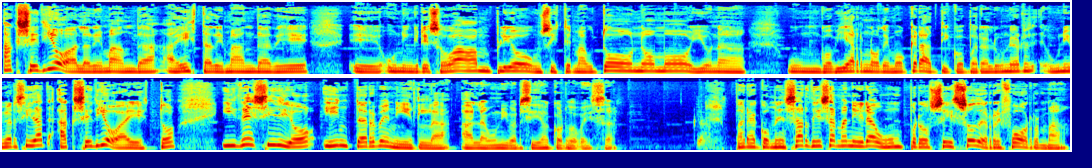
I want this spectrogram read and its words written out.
accedió a la demanda, a esta demanda de eh, un ingreso amplio, un sistema autónomo y una, un gobierno democrático para la universidad, accedió a esto y decidió intervenirla a la Universidad Cordobesa. Para comenzar de esa manera un proceso de reforma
